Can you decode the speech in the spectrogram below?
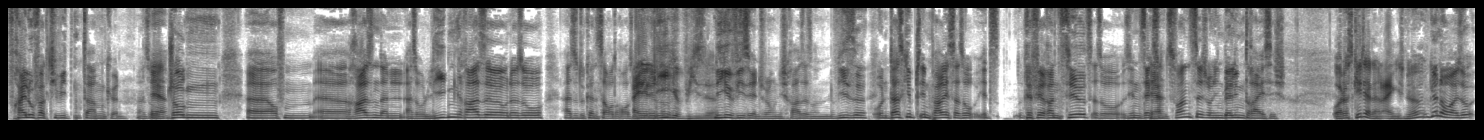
Freiluftaktivitäten haben können. Also Ja. joggen äh, auf dem äh, Rasen, dann, also Liegenrase oder so. Also du kannst da auch draußen. Eine gehen. Liegewiese. Liegewiese, Entschuldigung, nicht Rase, sondern Wiese. Und das gibt in Paris also jetzt referenziert, also sind 26 und in Berlin 30. Oh, das geht ja dann eigentlich, ne? Genau, also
